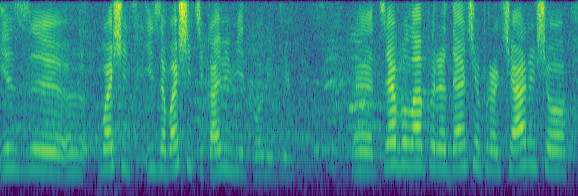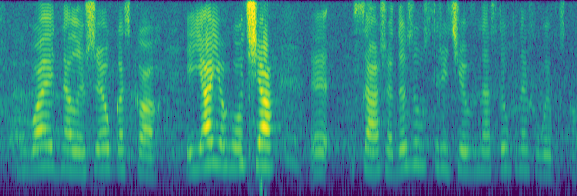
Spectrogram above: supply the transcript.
і, е, за ваші цікаві відповіді. Е, Це була передача про чари, що бувають не лише у казках. І я його Саша. До зустрічі в наступних випусках.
